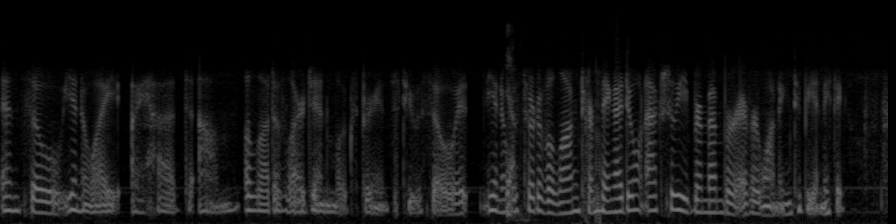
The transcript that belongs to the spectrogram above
and so you know I I had um, a lot of large animal experience too. So it you know yeah. was sort of a long term thing. I don't actually remember ever wanting to be anything else.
